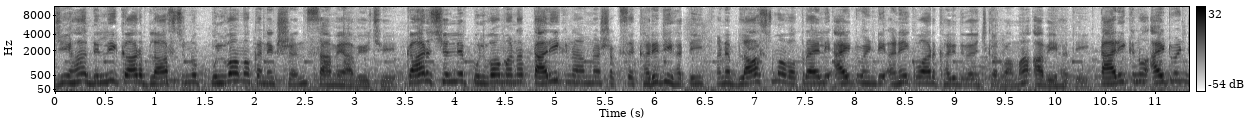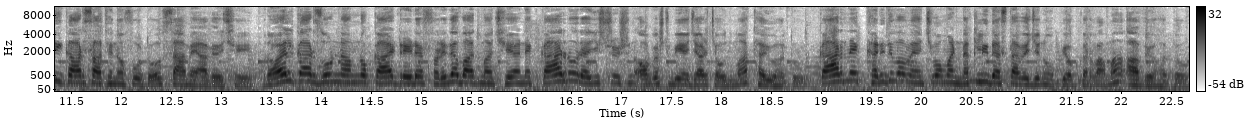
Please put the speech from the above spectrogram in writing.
જી હા, દિલ્હી કાર બ્લાસ્ટનું પુલવામા કનેક્શન સામે આવ્યું છે. કાર છેલ્લે પુલવામાના તારીખ નામના શખ્સે ખરીદી હતી અને બ્લાસ્ટમાં વપરાયેલી આઈ ટ્વેન્ટી અનેકવાર ખરીદ વેચ કરવામાં આવી હતી. તારીખનો આઈ ટ્વેન્ટી કાર સાથેનો ફોટો સામે આવ્યો છે. રોયલ કાર ઝોન નામનો કાર ટ્રેડર ફરીદાબાદમાં છે અને કારનું રજીસ્ટ્રેશન ઓગસ્ટ બે હજાર ચૌદમાં થયું હતું. કારને ખરીદવા વેચવામાં નકલી દસ્તાવેજોનો ઉપયોગ કરવામાં આવ્યો હતો.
